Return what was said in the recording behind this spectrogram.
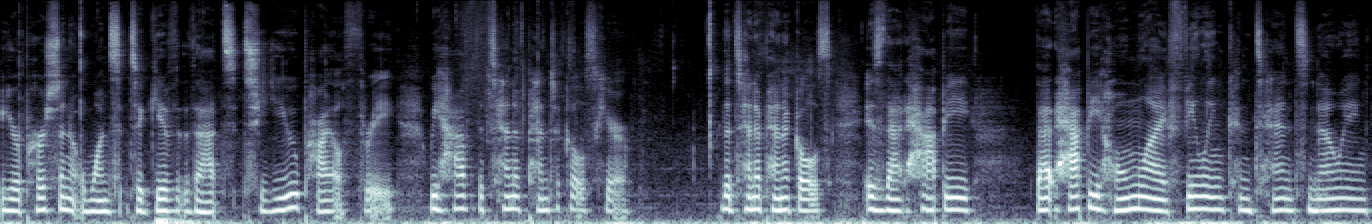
your person wants to give that to you, pile three. We have the Ten of Pentacles here. The Ten of Pentacles is that happy, that happy home life, feeling content, knowing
